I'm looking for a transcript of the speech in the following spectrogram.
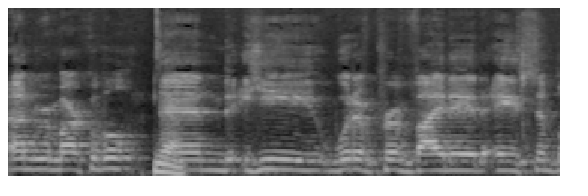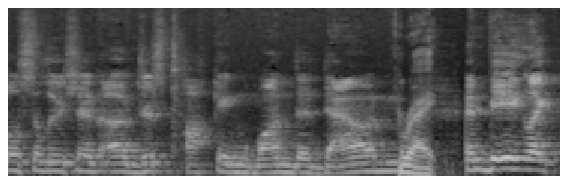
unremarkable Yeah. and he would have provided a simple solution of just talking Wanda down Right. and being like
